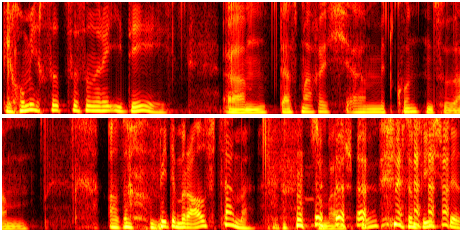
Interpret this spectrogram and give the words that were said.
Wie komme ich so zu so einer Idee? Ähm, das mache ich ähm, mit Kunden zusammen. Also mit dem Ralf zusammen. Zum Beispiel. Zum Beispiel.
